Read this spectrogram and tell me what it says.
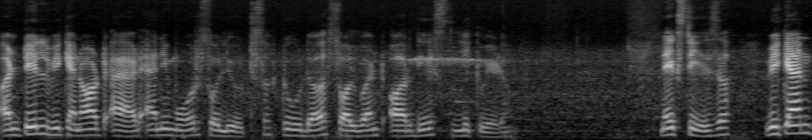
until we cannot add any more solutes to the solvent or this liquid next is we can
